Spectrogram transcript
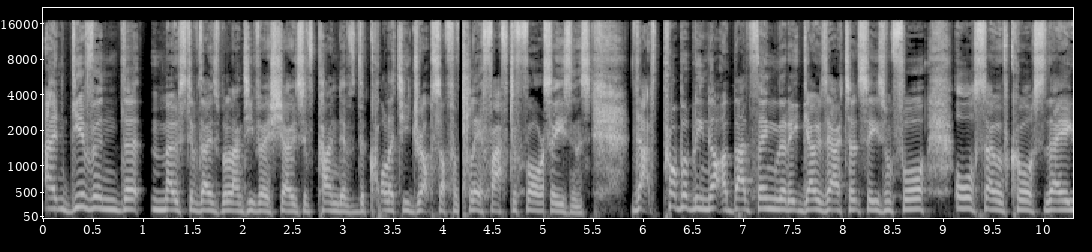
And given that most of those Berlantiverse shows have kind of the quality drops off a cliff after four seasons, that's probably not a bad thing that it goes out at season four. Also, of course, they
